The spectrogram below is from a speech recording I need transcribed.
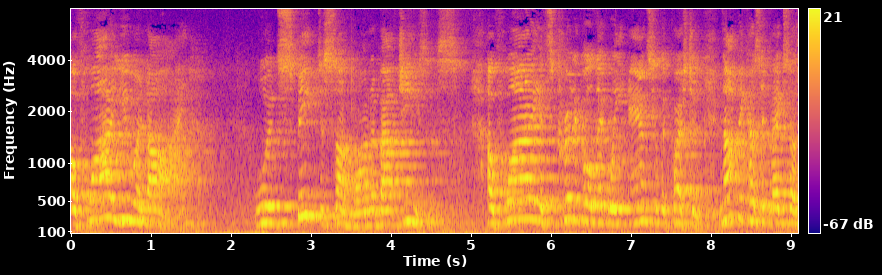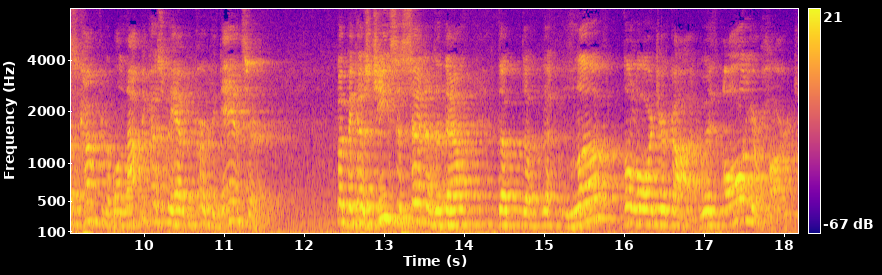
of why you and I would speak to someone about Jesus, of why it's critical that we answer the question, not because it makes us comfortable, not because we have the perfect answer, but because Jesus said unto them, the, the, the, Love the Lord your God with all your heart,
